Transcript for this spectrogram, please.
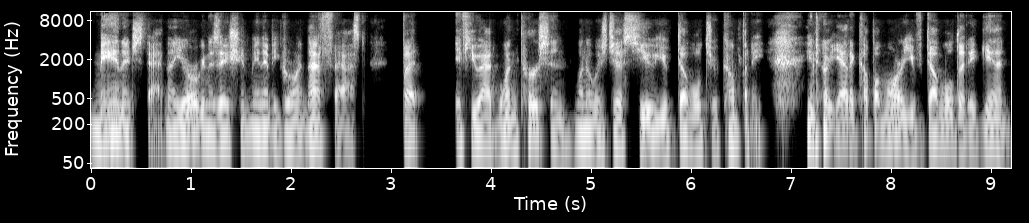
manage that? Now, your organization may not be growing that fast, but if you add one person when it was just you, you've doubled your company. You know, you add a couple more, you've doubled it again.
